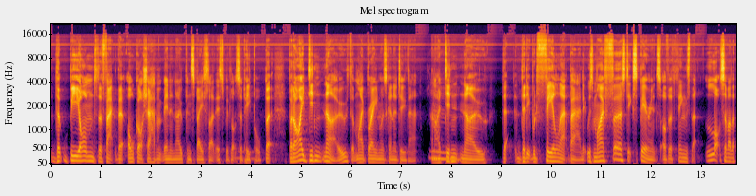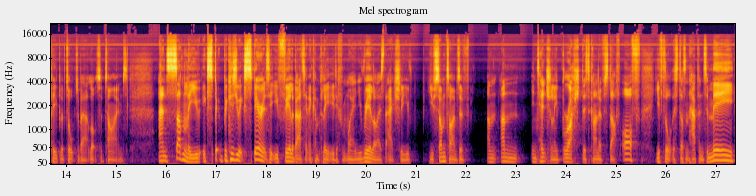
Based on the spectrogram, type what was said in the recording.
that beyond the fact that oh gosh I haven't been in an open space like this with lots of people. But but I didn't know that my brain was going to do that. And mm. I didn't know that that it would feel that bad. It was my first experience of the things that lots of other people have talked about lots of times. And suddenly you exp- because you experience it you feel about it in a completely different way. And you realize that actually you've you sometimes have un, un intentionally brushed this kind of stuff off. You've thought this doesn't happen to me.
